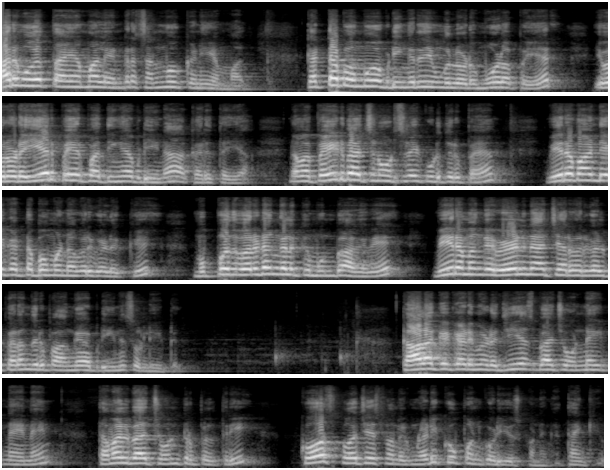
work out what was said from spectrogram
ஆறுமுகத்தாயம்மாள் என்ற சண்முகணி அம்மாள். கட்டபொம்மு அப்படிங்கிறது இவங்களோட மூலப்பெயர். இவரோட இயற்பெயர் பார்த்தீங்க அப்படின்னா கருத்தையா. நம்ம பெய்டு பேட்ச் நோட்ஸ்லேயே கொடுத்துருப்பேன். வீரபாண்டிய கட்டபொம்மன் அவர்களுக்கு முப்பது வருடங்களுக்கு முன்பாகவே வீரமங்க வேலுநாச்சியார் அவர்கள் பிறந்திருப்பாங்க அப்படின்னு சொல்லிட்டு. காலக் அகாடமியோட GS batch one eight nine nine Tamil batch one triple three course purchase பண்ணுறதுக்கு முன்னாடி கூப்பன் கோட் யூஸ் பண்ணுங்கள் தேங்க்யூ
